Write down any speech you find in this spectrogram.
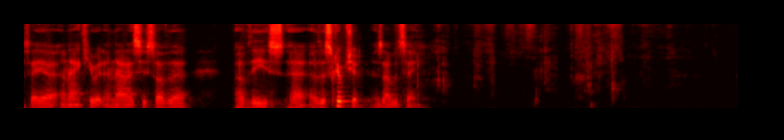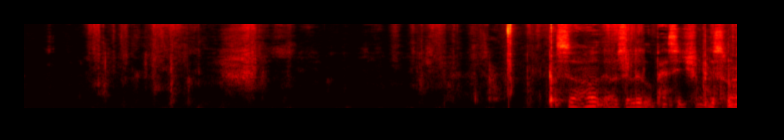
say, an accurate analysis of the of these uh, of the scripture, as I would say. So there was a little passage from this one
